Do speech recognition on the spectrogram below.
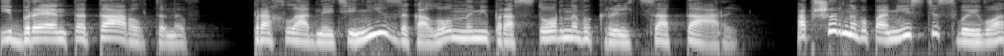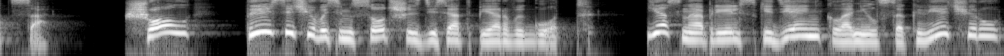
и Брента Тарлтонов, прохладной тени за колоннами просторного крыльца Тары, обширного поместья своего отца. Шел 1861 год. Ясный апрельский день клонился к вечеру,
